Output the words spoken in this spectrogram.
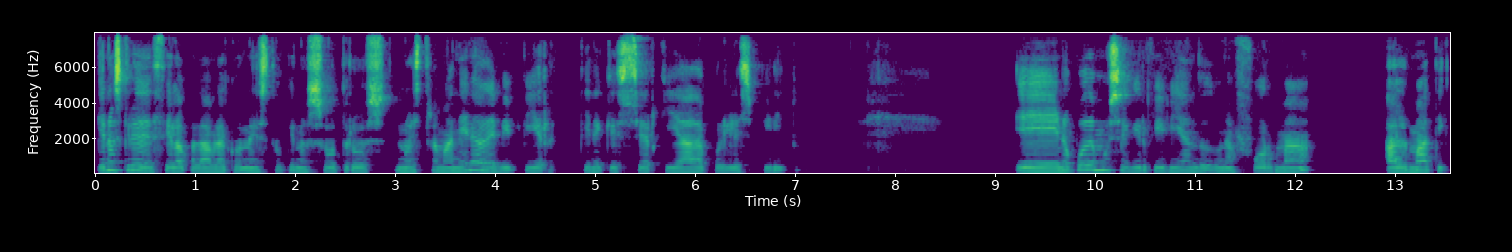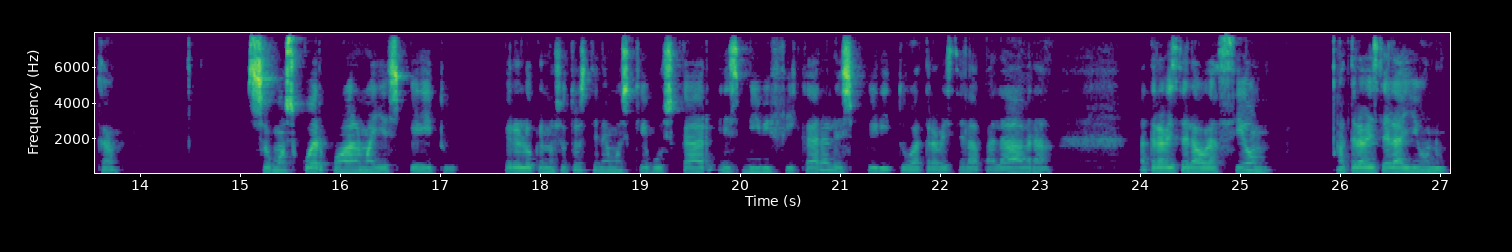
¿Qué nos quiere decir la palabra con esto? Que nosotros, nuestra manera de vivir tiene que ser guiada por el Espíritu. Eh, no podemos seguir viviendo de una forma almática. Somos cuerpo, alma y espíritu, pero lo que nosotros tenemos que buscar es vivificar al espíritu a través de la palabra, a través de la oración, a través del ayuno.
